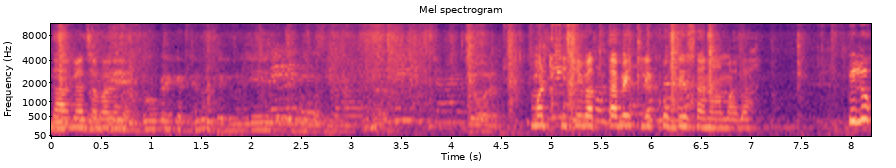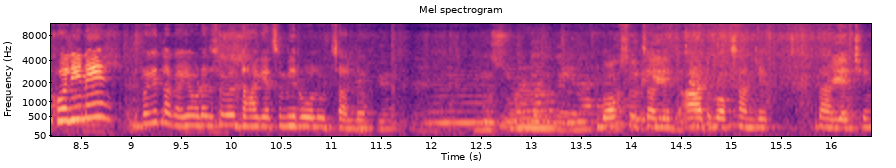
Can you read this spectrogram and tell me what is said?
धाग्याचं बघा. ये दो पैकेट है ना देखना ये मटकीची वत्ता भेटली खूप दिवसानं आम्हाला. पिलू खोली नाही? बघितलं का? एवढं सगळं धाग्याचं मी रोल उठ चाललो ठीक। मसूर दाल देखना बॉक्स उचललेत आठ बॉक्स आणलेत धाग्याचे.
